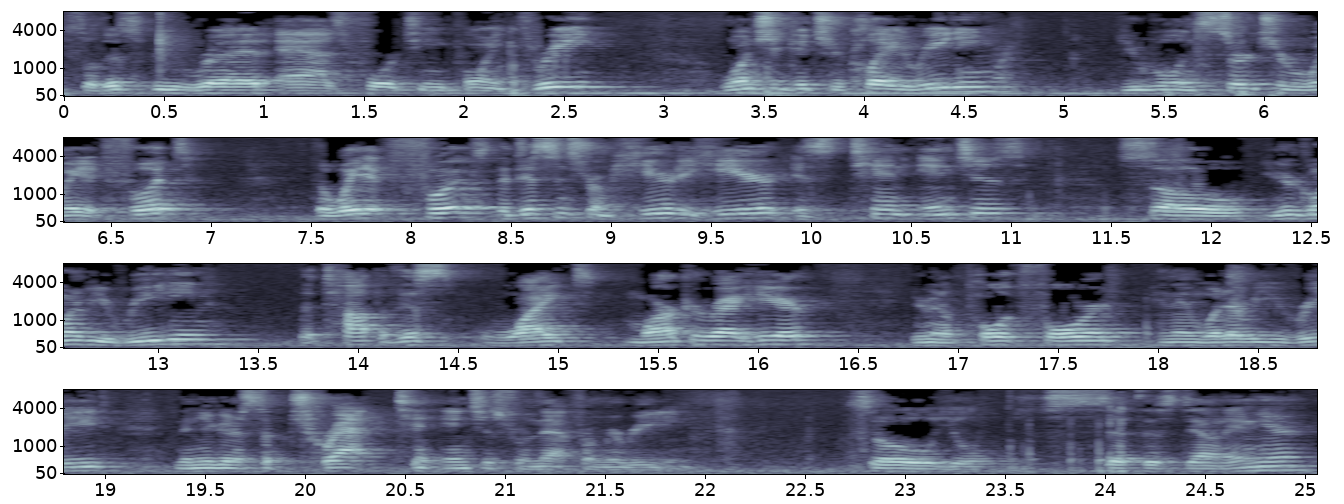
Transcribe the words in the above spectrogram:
So this will be read as 14.3. Once you get your clay reading, you will insert your weighted foot. The weighted foot, the distance from here to here is 10 inches. So you're going to be reading the top of this white marker right here. You're going to pull it forward, and then whatever you read, then you're going to subtract 10 inches from that from your reading. So you'll set this down in here.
